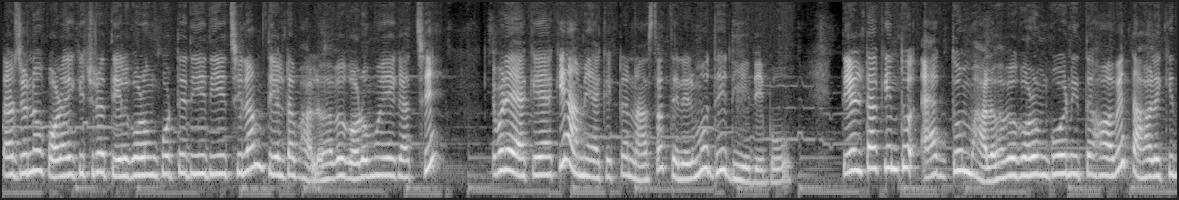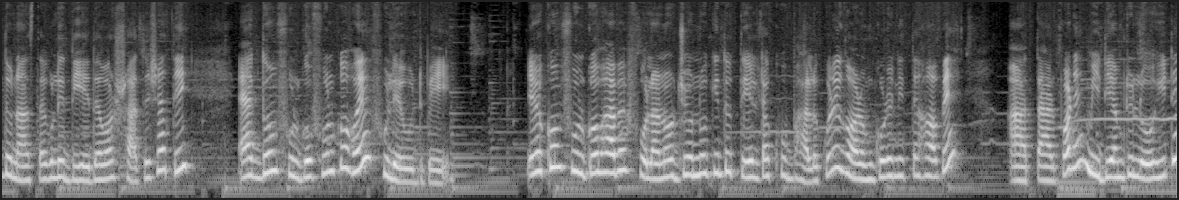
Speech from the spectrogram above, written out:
তার জন্য কড়াই কিছুটা তেল গরম করতে দিয়ে দিয়েছিলাম। তেলটা ভালোভাবে গরম হয়ে গেছে। এবারে একে একে আমি এক একটা নাস্তা তেলের মধ্যে দিয়ে দেব। তেলটা কিন্তু একদম ভালোভাবে গরম করে নিতে হবে, তাহলে কিন্তু নাস্তাগুলি দিয়ে দেওয়ার সাথে সাথেই একদম ফুলকো ফুলকো হয়ে ফুলে উঠবে। এরকম ফুলকোভাবে ফোলানোর জন্য কিন্তু তেলটা খুব ভালো করে গরম করে নিতে হবে, আর তারপরে মিডিয়াম টু লো হিটে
